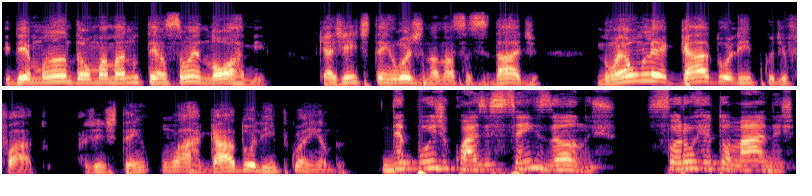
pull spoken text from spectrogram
e demandam uma manutenção enorme. O que a gente tem hoje na nossa cidade não é um legado olímpico de fato. A gente tem um largado olímpico ainda. Depois de quase seis anos, foram retomadas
